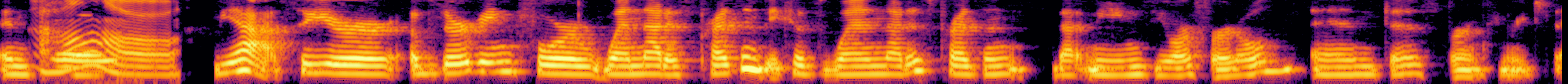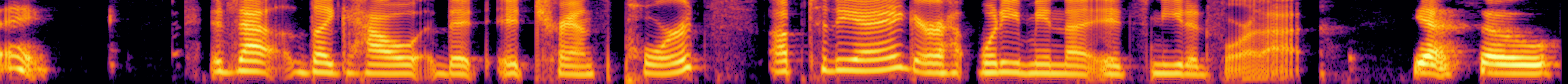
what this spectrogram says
And so Oh, yeah, so you're observing for when that is present because when that is present, that means you are fertile and the sperm can reach the egg. is that like how that it transports up to the egg, or what do you mean that it's needed for that? Yes, so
